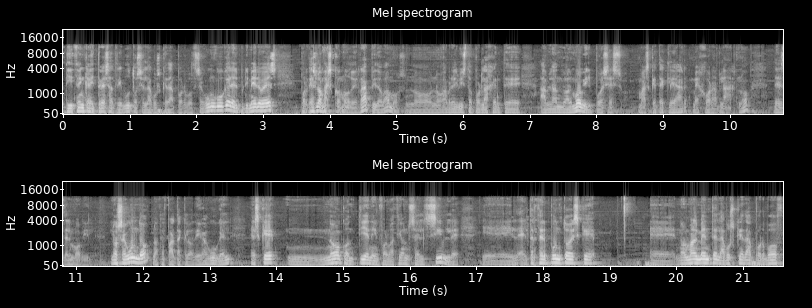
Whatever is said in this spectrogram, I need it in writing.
Dicen que hay tres atributos en la búsqueda por voz. Según Google, el primero es porque es lo más cómodo y rápido, vamos. No, no habréis visto por la gente hablando al móvil, pues eso, más que teclear, mejor hablar, ¿no? Desde el móvil. Lo segundo, no hace falta que lo diga Google, es que mm, no contiene información sensible. el tercer punto es que eh, normalmente la búsqueda por voz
